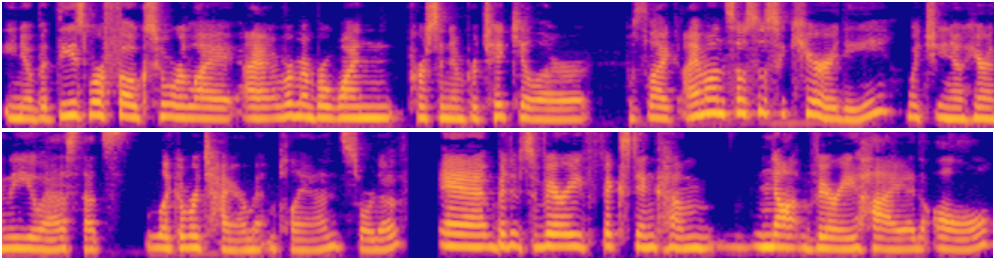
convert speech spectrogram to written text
you know but these were folks who were like i remember one person in particular was like i'm on social security which you know here in the us that's like a retirement plan sort of. And but it's very fixed income not very high at all.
